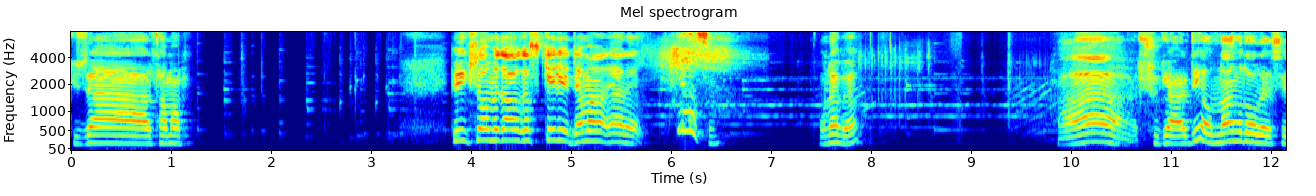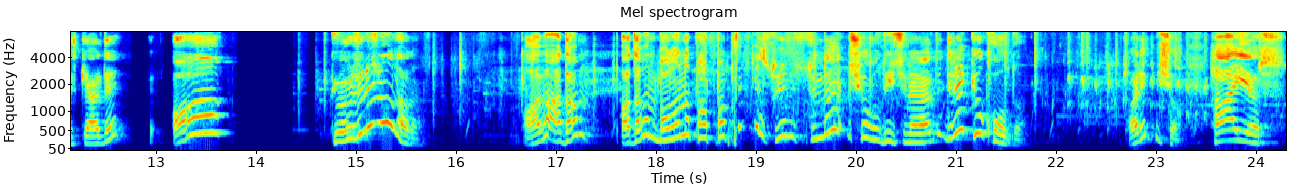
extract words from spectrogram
Güzel tamam. Büyük zombi dalgası geliyordu ama yani gelsin. O ne be? Ha, şu geldi ya ondan dolayı ses geldi. Aa! Gördünüz mü olanı? Abi adam adamın balonu patlattık ya suyun üstünde şey olduğu için herhalde direkt yok oldu. Garipmiş o. Hayır.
